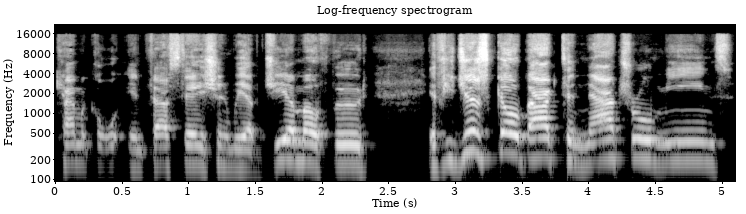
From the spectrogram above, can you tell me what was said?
chemical infestation. We have GMO food. If you just go back to natural means,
